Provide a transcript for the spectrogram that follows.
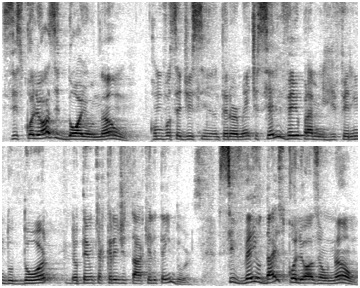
Se escoliose dói ou não, como você disse anteriormente, se ele veio para mim referindo dor, eu tenho que acreditar que ele tem dor. Se veio da escoliose ou não,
